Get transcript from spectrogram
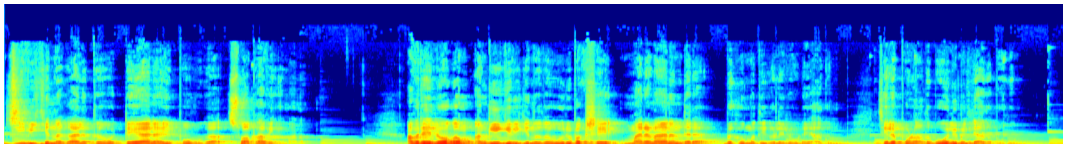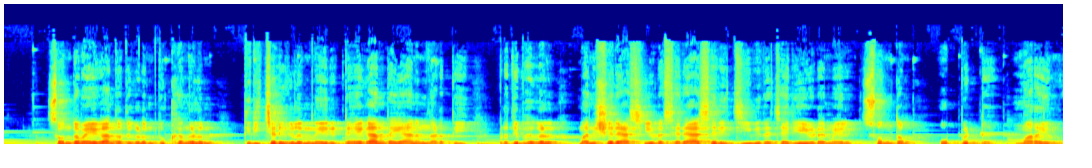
ജീവിക്കുന്ന കാലത്ത് ഒറ്റയാനായി പോവുക സ്വാഭാവികമാണ്. അവരെ ലോകം അംഗീകരിക്കുന്നത് ഒരുപക്ഷെ മരണാനന്തര ബഹുമതികളിലൂടെയാകും. ചിലപ്പോൾ അതുപോലുമില്ലാതെ പോകും. സ്വന്തം ഏകാന്തതകളും ദുഃഖങ്ങളും തിരിച്ചടികളും നേരിട്ട് ഏകാന്തയാനം നടത്തി പ്രതിഭകൾ മനുഷ്യരാശിയുടെ ശരാശരി ജീവിതചര്യയുടെ മേൽ സ്വന്തം ഒപ്പിട്ട് മറയുന്നു.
